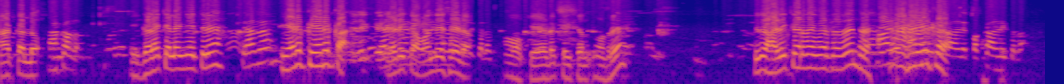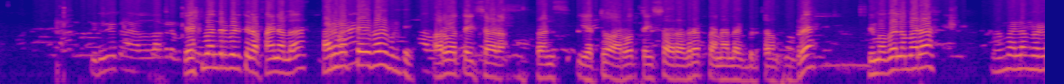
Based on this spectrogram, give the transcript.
ನಾಲ್ಕಲ್ಲು ಗಳಕ್ಕೆಲ್ಲ ಹೆಂಗೈತ್ರಿ ಎಡಕ್ ಎಡಕ ಎಡಕ ಒಂದೇ ಸೈಡ್ ಓಕೆ ಎಡಕ್ ಐತೆ ಅಂತ ನೋಡ್ರಿ. ಇದು ಹಳಿ ಕರ್ದಾಗ ಬರ್ತದೇನ್ರಿ? ಹಳ್ಳಿಕ ಎಷ್ಟ್ ಬಂದ್ರೆ ಬಿಡ್ತೀರಾ ಫೈನಲ್ ಅರವತ್ತೈದು ಬಂದು ಬಿಡ್ತೀವಿ. ಅರವತ್ತೈದು ಸಾವಿರ. ಫ್ರೆಂಡ್ಸ್ ಎತ್ತು ಅರವತ್ತೈದು ಸಾವಿರ ಆದ್ರೆ ಫೈನಲ್ ಆಗಿ ಬಿಡ್ತಾರ ಅಂತ ನೋಡ್ರಿ. ನಿಮ್ಮ mobile number mobile number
